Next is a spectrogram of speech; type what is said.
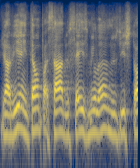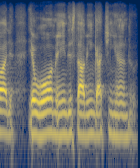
Já havia então passado seis mil anos de história e o homem ainda estava engatinhando.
